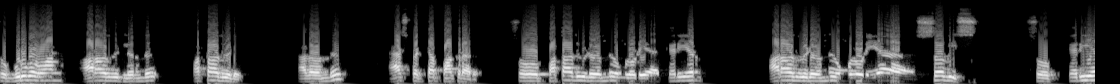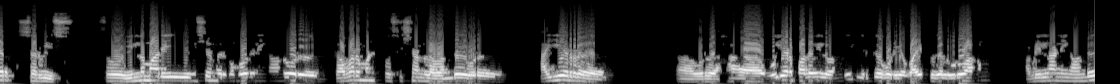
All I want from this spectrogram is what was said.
ஸோ குரு பகவான் ஆறாவது வீட்டிலிருந்து பத்தாவது வீடு. அதை வந்து ஆஸ்பெக்டாக பார்க்குறாரு ஸோ பத்தாவது வீடு வந்து உங்களுடைய கரியர் ஆறாவது வீடு வந்து உங்களுடைய service so career service so இந்த மாதிரி விஷயம் இருக்கும்போது நீங்கள் வந்து ஒரு கவர்மெண்ட் பொசிஷனில் வந்து ஒரு ஹையர் ஒரு உயர் பதவியில் வந்து இருக்கக்கூடிய வாய்ப்புகள் உருவாகும். அப்படின்னா நீங்கள் வந்து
